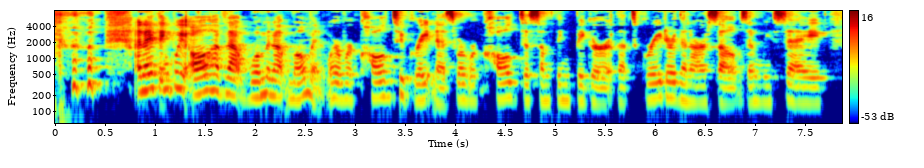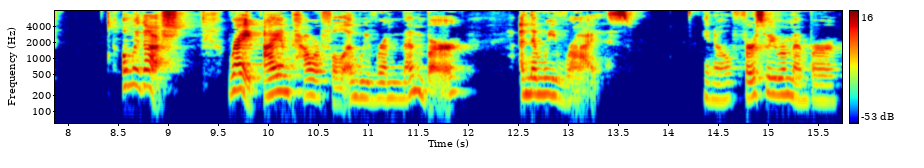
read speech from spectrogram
and I think we all have that woman up moment where we're called to greatness, where we're called to something bigger that's greater than ourselves. And we say, oh my gosh, right, I am powerful. And we remember and then we rise. You know, first we remember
